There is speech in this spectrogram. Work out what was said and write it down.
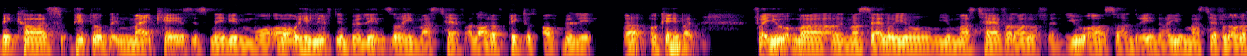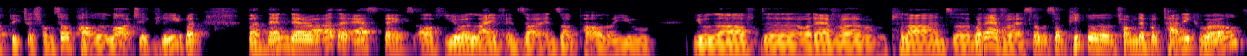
because people, in my case, it's maybe more, oh, he lived in Berlin, so he must have a lot of pictures of Berlin. No? Okay, mm-hmm. but for you, uh, Marcelo, you you must have a lot of, and you also, Andre, no, you must have a lot of pictures from Sao Paulo, logically. Mm-hmm. But but then there are other aspects of your life in Sao, in Sao Paulo. You you love the whatever plants or whatever. So so people from the botanic world,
